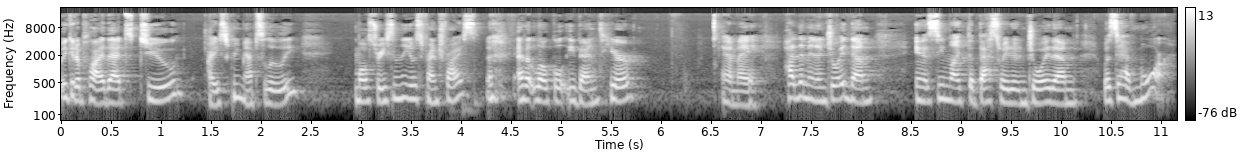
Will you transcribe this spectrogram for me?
We could apply that to ice cream, absolutely. Most recently, it was french fries at a local event here. And I had them and enjoyed them. And it seemed like the best way to enjoy them was to have more.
